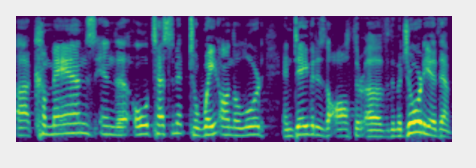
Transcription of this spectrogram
uh, commands in the Old Testament to wait on the Lord, and David is the author of the majority of them.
